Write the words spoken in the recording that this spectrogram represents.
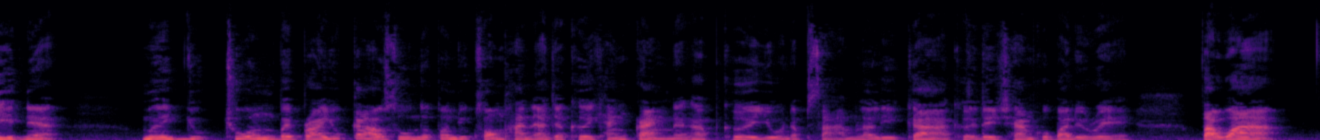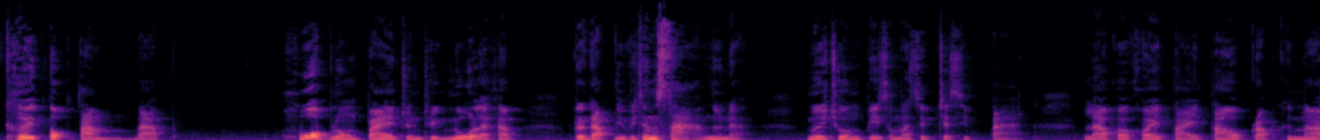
ดีตเนี่ย เมื่อยุช่วงไปปลายยุค 90 ต้นต้นยุค 2000 อาจจะเคยแข็งแกร่งนะครับ เคยอยู่อันดับ 3 ลาลิก้า เคยได้แชมป์คูปาเดเร แต่ว่าเคยตกต่ำแบบหวบลงไปจนถึงนู่นแหละครับ ระดับดิวิชั่น 3 นู่นน่ะ เมื่อช่วงปี 2017-18 แล้วค่อยๆไต่เต้ากลับขึ้นมา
